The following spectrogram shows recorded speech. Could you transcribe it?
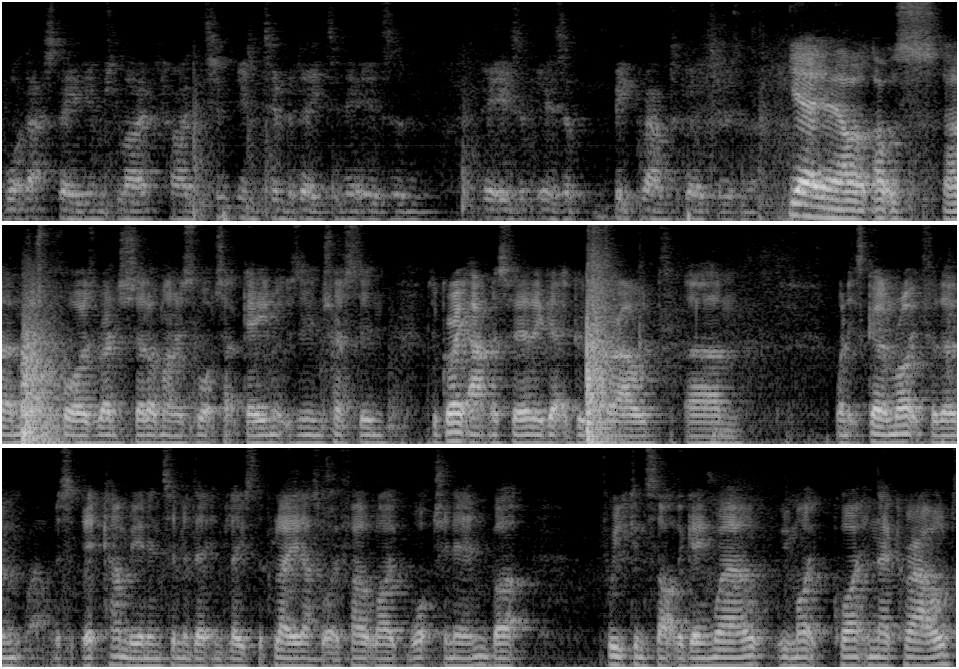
what that stadium's like, how inti- intimidating it is, and it is, is a big ground to go to, isn't it? Yeah, yeah, that was um, just before I was registered. I managed to watch that game. It was an interesting, it's a great atmosphere. They get a good crowd. Um, when it's going right for them, it can be an intimidating place to play. That's what it felt like watching in. But if we can start the game well, we might quieten their crowd,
